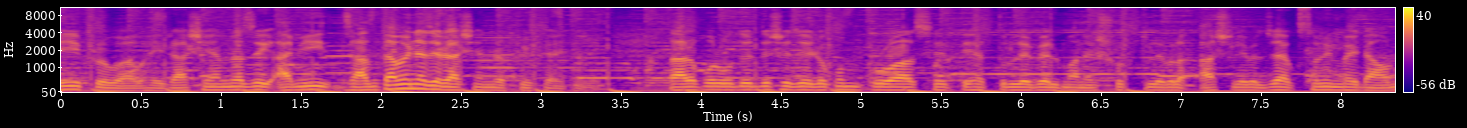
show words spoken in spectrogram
সেই প্রভাব ভাই রাশিয়ানরা যে আমি জানতামই না যে রাশিয়ানরা ফ্রি ফায়ার খেলে তারপর ওদের দেশে যে এরকম প্রো আছে, তেহাত্তর লেভেল মানে সত্তর লেভেল আশি লেভেল যাক সলিম ভাই ডাউন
